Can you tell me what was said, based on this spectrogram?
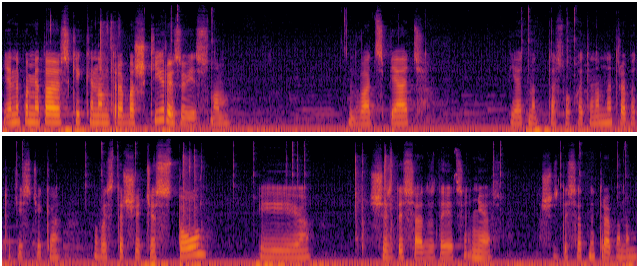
Я не пам'ятаю, скільки нам треба шкіри, звісно. 25. 5 Та слухайте, нам не треба тоді стільки. Вистачить і 100 і 60, здається. Ні, 60 не треба нам.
